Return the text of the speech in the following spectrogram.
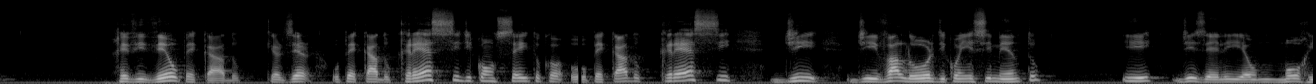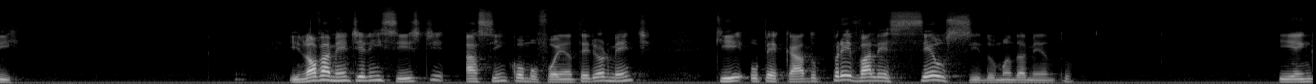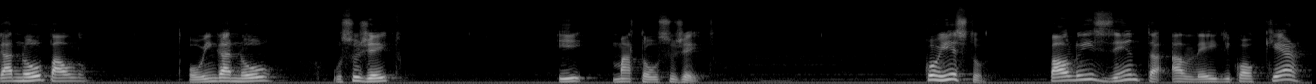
reviveu o pecado, quer dizer, o pecado cresce de conceito, o pecado cresce de, de valor, de conhecimento, e diz ele: Eu morri. E novamente ele insiste, assim como foi anteriormente, que o pecado prevaleceu-se do mandamento e enganou Paulo, ou enganou o sujeito e matou o sujeito. Com isto, Paulo isenta a lei de qualquer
